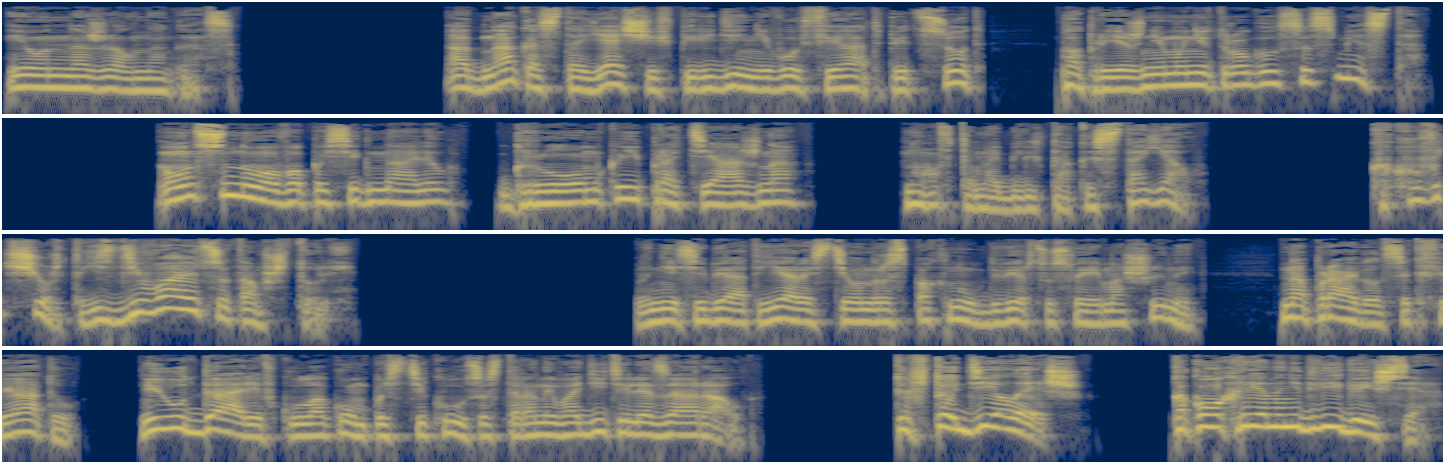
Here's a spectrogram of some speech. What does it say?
и он нажал на газ. Однако стоящий впереди него «Фиат 500» по-прежнему не трогался с места. Он снова посигналил, громко и протяжно, но автомобиль так и стоял. Какого черта, издеваются там, что ли? Вне себя от ярости он распахнул дверцу своей машины, направился к «Фиату» и, ударив кулаком по стеклу со стороны водителя, заорал. «Ты что делаешь? Какого хрена не двигаешься?»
